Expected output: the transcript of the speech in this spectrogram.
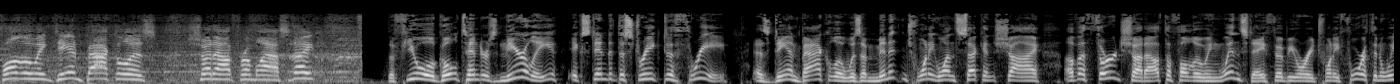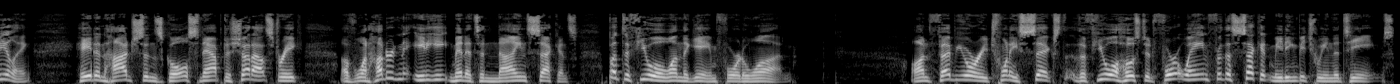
following Dan Bakala's shutout from last night. The Fuel goaltenders nearly extended the streak to three, as Dan Bakala was a minute and 21 seconds shy of a third shutout the following Wednesday, February 24th in Wheeling. Hayden Hodgson's goal snapped a shutout streak of 188 minutes and 9 seconds, but the Fuel won the game 4 to 1. On February 26th, the Fuel hosted Fort Wayne for the second meeting between the teams.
